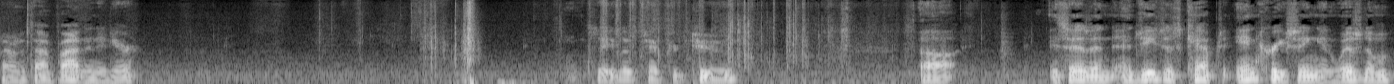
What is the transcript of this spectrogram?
Having a time finding it here. Let's see, Luke chapter 2. Uh, it says, and, and Jesus kept increasing in wisdom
